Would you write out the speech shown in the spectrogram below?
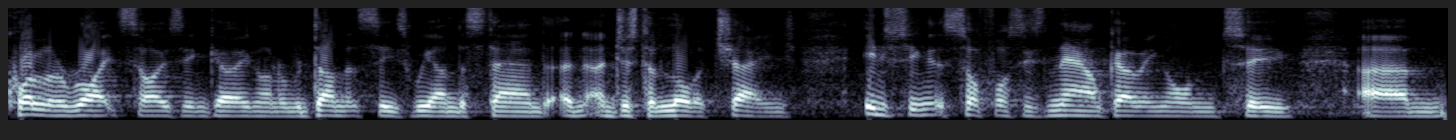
quite a lot of right sizing going on and redundancies we understand, and, and, just a lot of change. Interesting that Sophos is now going on to um,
